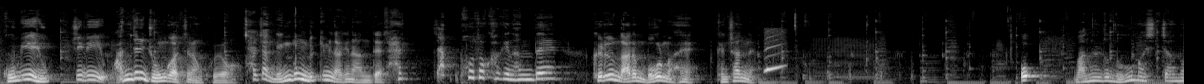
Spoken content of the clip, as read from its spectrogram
고기의 육질이 완전히 좋은 것 같진 않고요 살짝 냉동 느낌이 나긴 하는데 살짝 퍼석하긴 한데 그래도 나름 먹을만해 괜찮네 어? 마늘도 너무 맛있잖아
